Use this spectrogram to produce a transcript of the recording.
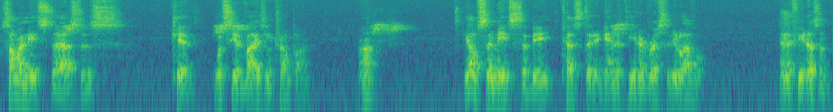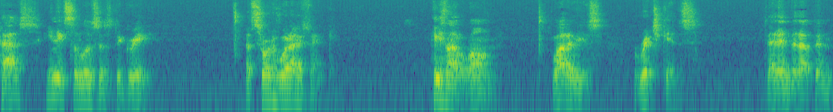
Someone needs to ask this kid, what's he advising Trump on? Huh? He also needs to be tested again at the university level. And if he doesn't pass, he needs to lose his degree. That's sort of what I think. He's not alone a lot of these rich kids that ended up in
